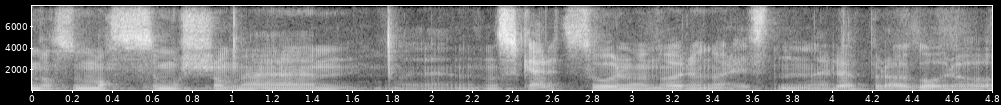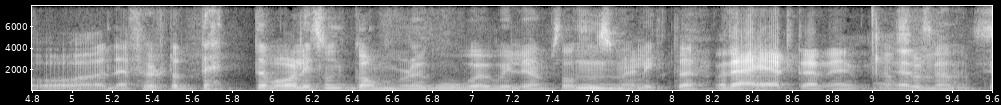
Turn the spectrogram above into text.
masse, masse morsomme eh, skertsord når, når, når hesten løper av gårde. Og, og jeg følte at dette var litt sånn gamle, gode Williams, altså, som jeg likte. Men det er jeg helt enig Jeg synes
